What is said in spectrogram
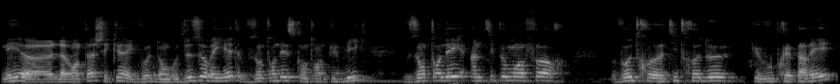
mais l'avantage c'est que vos, dans vos deux oreillettes, vous entendez ce qu'entend le public, vous entendez un petit peu moins fort votre titre 2 que vous préparez,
